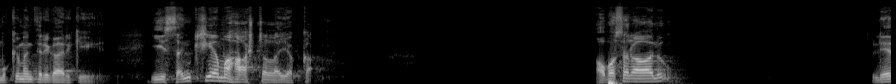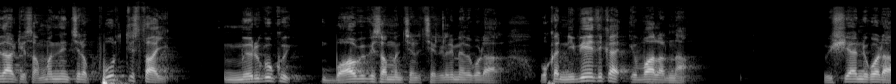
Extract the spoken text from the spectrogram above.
ముఖ్యమంత్రి గారికి ఈ సంక్షేమ హాస్టళ్ళ యొక్క అవసరాలు లేదా సంబంధించిన పూర్తి స్థాయి మెరుగుకు బాగుకి సంబంధించిన చర్యల మీద కూడా ఒక నివేదిక ఇవ్వాలన్న విషయాన్ని కూడా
